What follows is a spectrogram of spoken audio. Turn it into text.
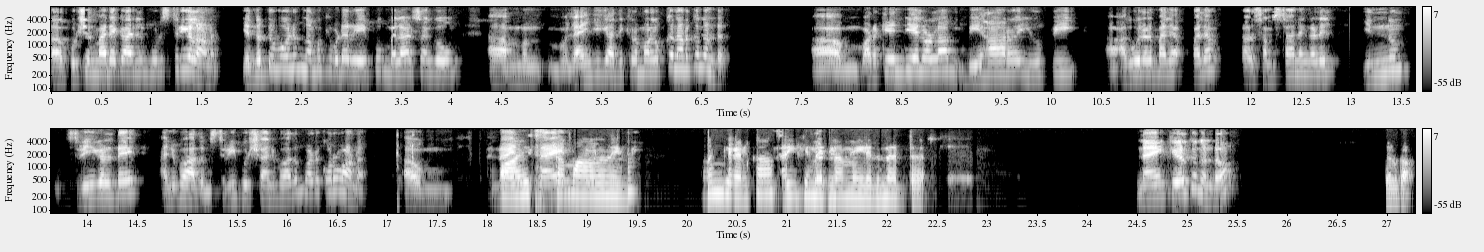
ആ, പുരുഷന്മാരെക്കാരിലും കൂടുതൽ സ്ത്രീകളാണ്. എന്നിട്ട് പോലും നമുക്ക് ഇവിടെ റേപ്പും ബലാത്സംഗവും ലൈംഗിക അതിക്രമങ്ങളും ഒക്കെ നടക്കുന്നുണ്ട് വടക്കേ ഇന്ത്യയിലുള്ള ബീഹാർ യു പി ആ, അതുപോലുള്ള പല പല സംസ്ഥാനങ്ങളിൽ ഇന്നും സ്ത്രീകളുടെ അനുപാതം സ്ത്രീ പുരുഷ അനുപാതം വളരെ കുറവാണ്. കേൾക്കാൻ ഇരുന്നിട്ട്. കേൾക്കുന്നുണ്ടോ? കേൾക്കാം.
